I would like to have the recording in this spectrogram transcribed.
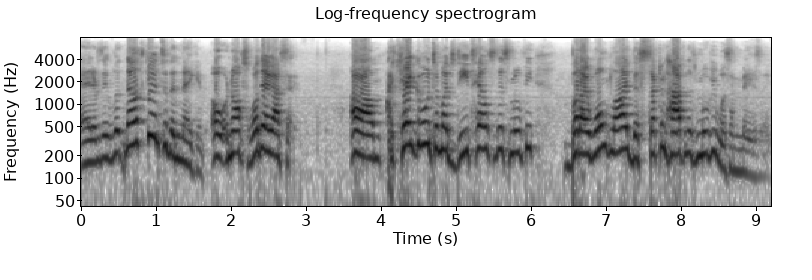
and everything. But now let's get into the negative. Oh, and also one thing I gotta say. Um, I can't go into much details of this movie, but I won't lie. The second half of this movie was amazing.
